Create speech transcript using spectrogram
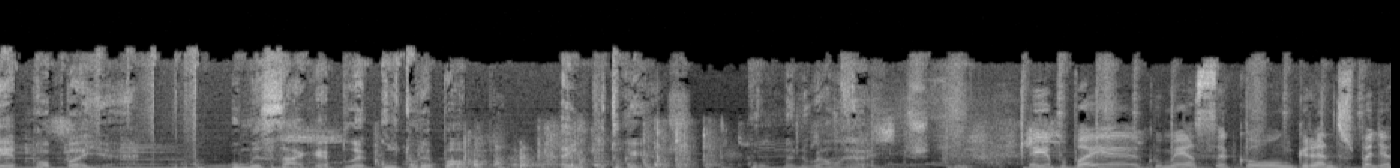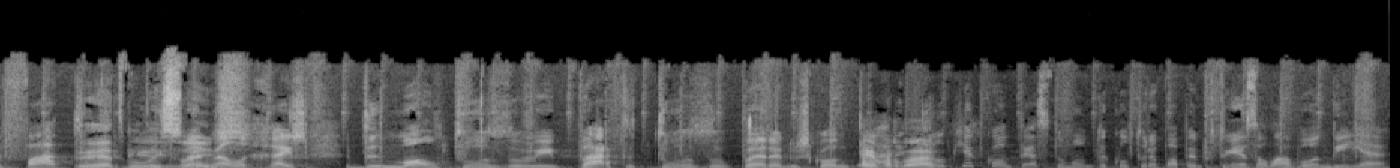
Epopeia. Uma saga pela cultura pop em português. Com Manuel Reis. A epopeia começa com um grande espalhafato. É, demolições. Manuel Reis demole tudo e parte tudo para nos contar É verdade. aquilo que acontece no mundo da cultura pop em português. Olá, bom dia.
